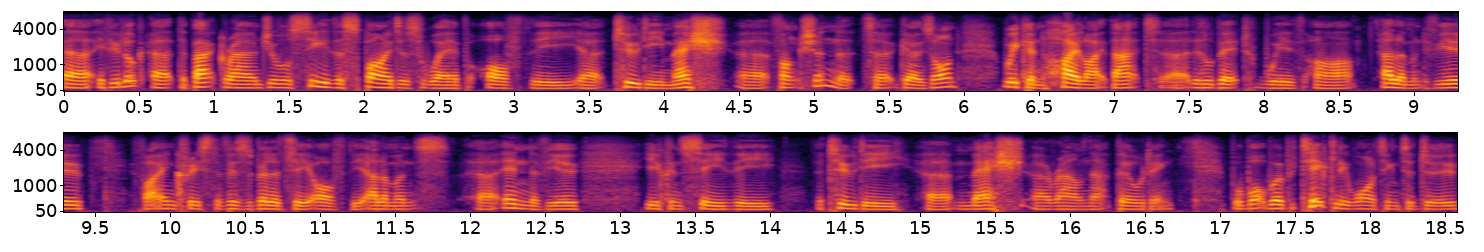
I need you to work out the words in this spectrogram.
uh, if you look at the background, you will see the spider's web of the uh, 2D mesh uh, function that uh, goes on. We can highlight that uh, a little bit with our element view. If I increase the visibility of the elements uh, in the view, you can see the the 2D mesh around that building. But what we're particularly wanting to do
